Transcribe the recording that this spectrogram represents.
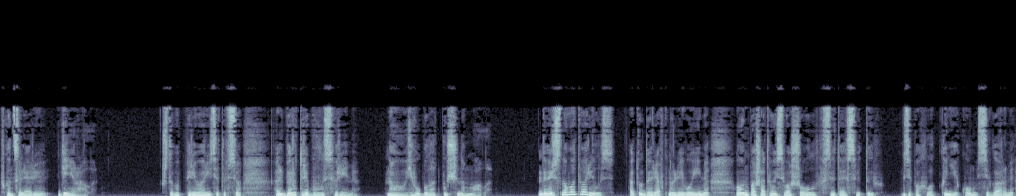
в канцелярию генерала. Чтобы переварить это все, Альберу требовалось время. но его было отпущено мало. Дверь снова отворилась, оттуда рявкнули его имя, он, пошатываясь, вошел в святая святых, где пахло коньяком, сигарами,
